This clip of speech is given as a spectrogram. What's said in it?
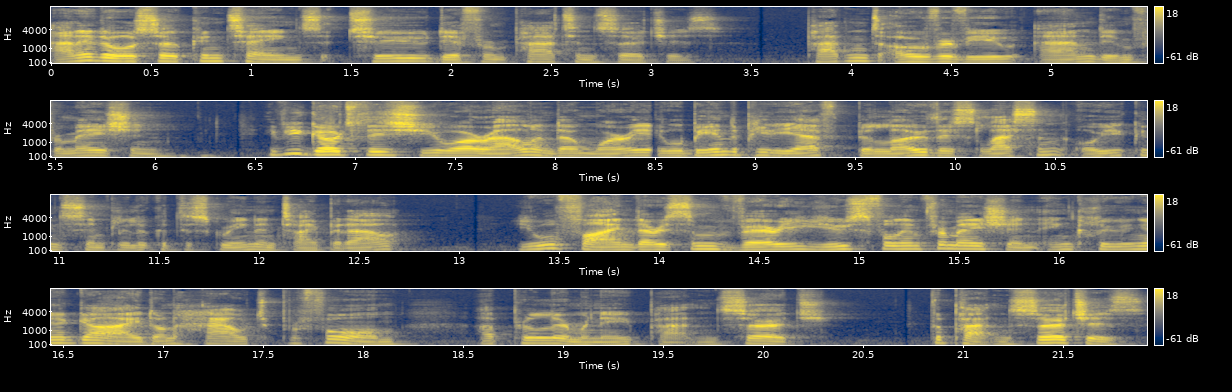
and it also contains two different patent searches patent overview and information. If you go to this URL and don't worry, it will be in the PDF below this lesson or you can simply look at the screen and type it out. You will find there is some very useful information including a guide on how to perform a preliminary patent search. The patent searches.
